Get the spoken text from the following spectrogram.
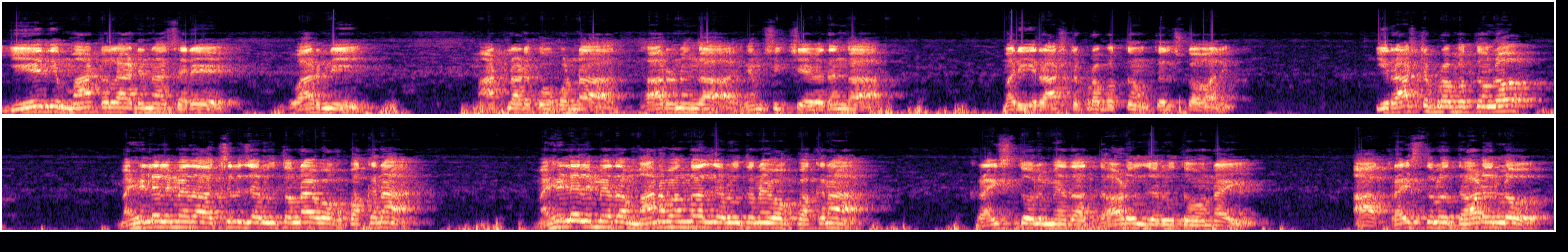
ఏది మాట్లాడినా సరే వారిని మాట్లాడుకోకుండా దారుణంగా హింసించే విధంగా మరి రాష్ట్ర ప్రభుత్వం తెలుసుకోవాలి. ఈ రాష్ట్ర ప్రభుత్వంలో మహిళల మీద హత్యలు జరుగుతున్నాయి ఒక పక్కన మహిళల మీద మానవంగాలు జరుగుతున్నాయి ఒక పక్కన క్రైస్తవుల మీద దాడులు జరుగుతూ ఉన్నాయి. ఆ క్రైస్తవుల దాడుల్లో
